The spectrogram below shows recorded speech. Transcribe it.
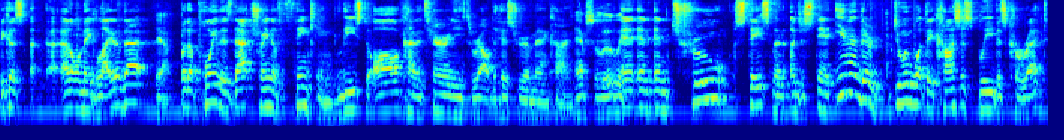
because I don't want to make light of that. Yeah. But the point is that train of thinking leads to all kind of tyranny throughout the history of mankind. Absolutely. And and, and true statesmen understand, even if they're doing what they consciously believe is correct,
